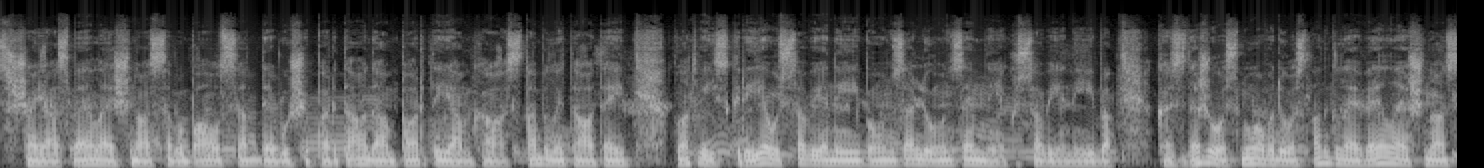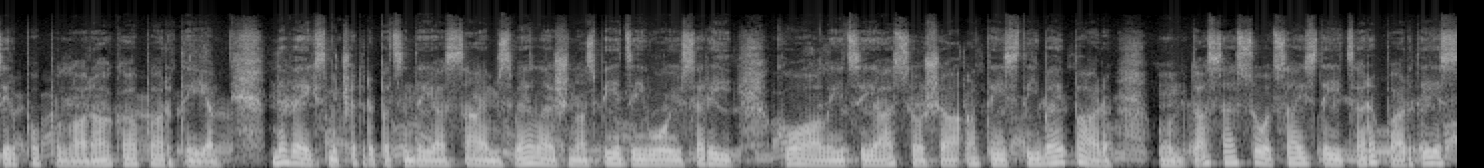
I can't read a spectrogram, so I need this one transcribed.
šajās vēlēšanās savu balsi atdevuši par tādām partijām kā Stabilitātei, Latvijas Krievu Savienība un Zaļo un Zemnieku Savienība kas dažos novados Latgalē vēlēšanās ir populārākā partija. Neveiksmi 14. Saimas vēlēšanās piedzīvojusi arī koalīcijā esošā attīstībai par, un tas esot saistīts ar partijas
